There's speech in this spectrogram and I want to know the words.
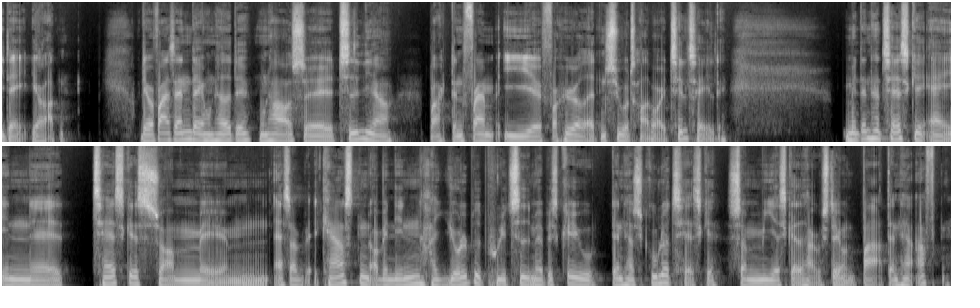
i dag i retten. Og det var faktisk anden dag, hun havde det. Hun har også øh, tidligere bragt den frem i øh, forhøret af den 37-årige tiltalte. Men den her taske er en øh, taske, som øh, altså kæresten og veninden har hjulpet politiet med at beskrive den her skuldertaske, som Mia Skadehauge Stævn bar den her aften,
